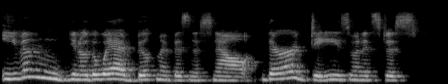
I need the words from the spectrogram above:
even you know the way i've built my business now there are days when it's just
